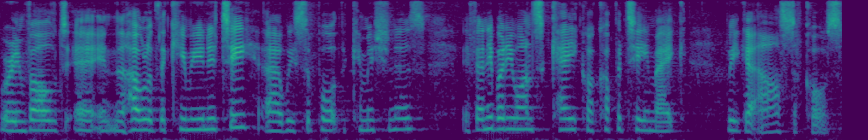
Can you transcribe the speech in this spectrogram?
We're involved uh, in the whole of the community. Uh, we support the commissioners. If anybody wants a cake or a cup of tea make, we get asked, of course.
